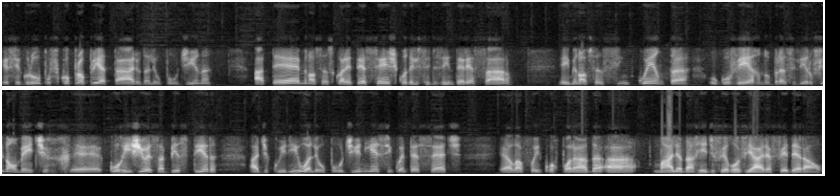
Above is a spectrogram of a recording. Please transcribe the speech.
Esse grupo ficou proprietário da Leopoldina até 1946, quando eles se desinteressaram. Em 1950, o governo brasileiro finalmente é, corrigiu essa besteira, adquiriu a Leopoldina e em 57 ela foi incorporada à malha da rede ferroviária federal.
